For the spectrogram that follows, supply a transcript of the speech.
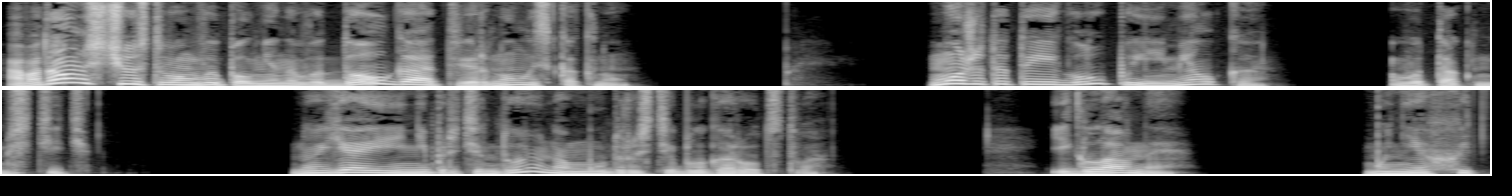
А потом с чувством выполненного долга отвернулась к окну. Может, это и глупо, и мелко, вот так мстить. Но я и не претендую на мудрость и благородство. И главное, мне хоть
